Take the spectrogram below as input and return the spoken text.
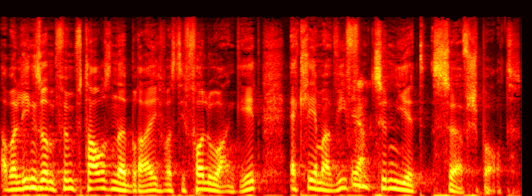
aber liegen so im 5000er Bereich, was die Follower angeht. Erklär mal, wie ja. funktioniert Surfsport?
